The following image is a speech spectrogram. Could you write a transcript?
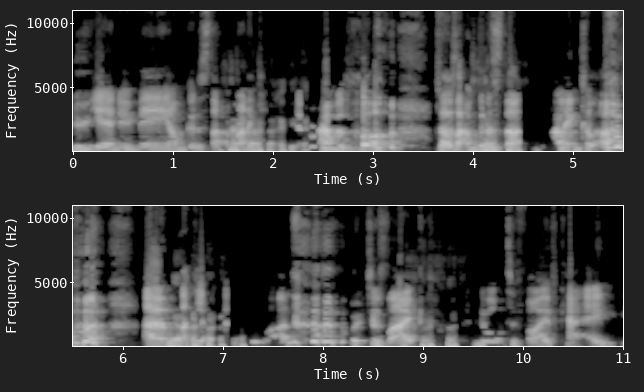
new year, new me. I'm going to start running yeah. before. So I was like, I'm going to start a running club, um, yeah. like a little one, which was like naught to five k.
